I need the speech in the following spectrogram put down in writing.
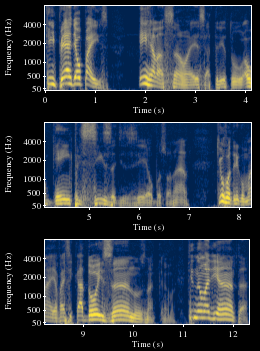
quem perde é o país. Em relação a esse atrito, alguém precisa dizer ao Bolsonaro que o Rodrigo Maia vai ficar dois anos na Câmara. Que não adianta.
